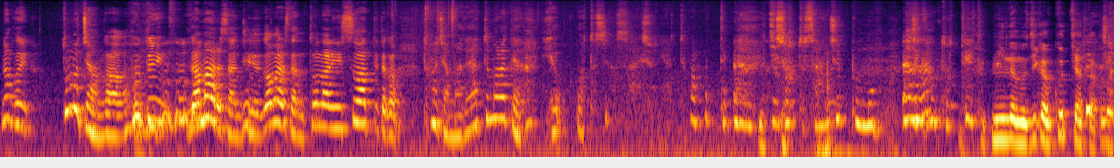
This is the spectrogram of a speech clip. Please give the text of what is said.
なんかともちゃんが本当にガマールさんっていうガマールさんの隣に座ってたからともちゃんまだやってもらってないいや私が最初にやってもらって。ちょっと30分も時間取ってとみんなの時間食っちゃったとか。とか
